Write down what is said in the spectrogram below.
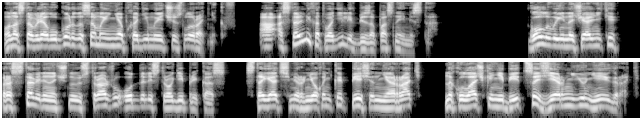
он оставлял у города самое необходимое число ратников, а остальных отводили в безопасные места. Головы и начальники расставили ночную стражу, отдали строгий приказ стоять смирнехонько, песен не орать, на кулачки не биться, зернью не играть.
